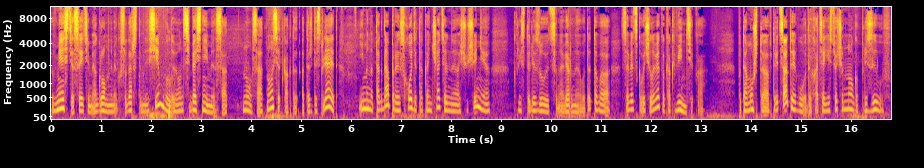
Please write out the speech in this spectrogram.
вместе с этими огромными государственными символами, он себя с ними со, ну, соотносит, как-то отождествляет, именно тогда происходит окончательное ощущение, кристаллизуется, наверное, вот этого советского человека как винтика – Потому что в 30-е годы, хотя есть очень много призывов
